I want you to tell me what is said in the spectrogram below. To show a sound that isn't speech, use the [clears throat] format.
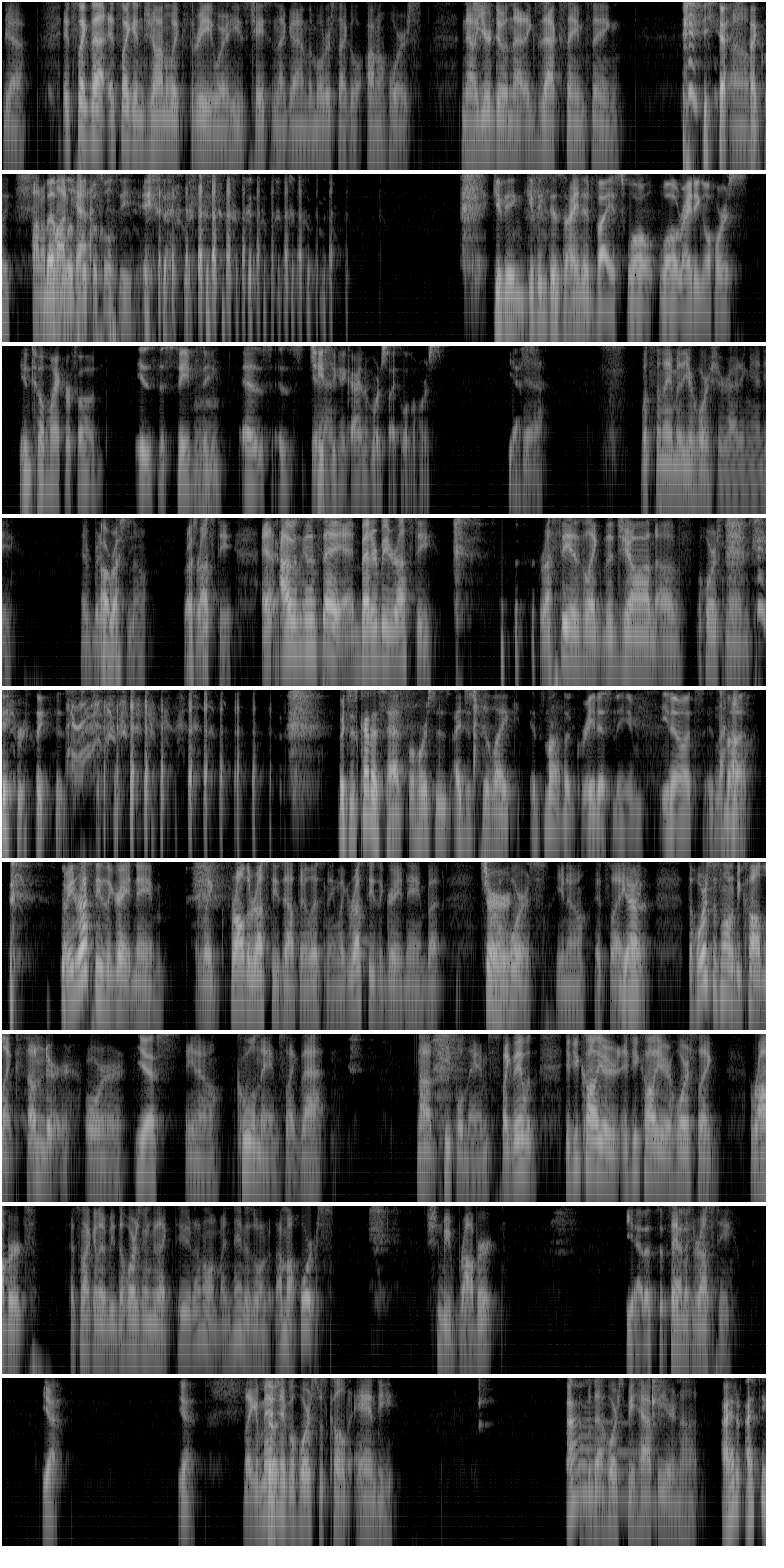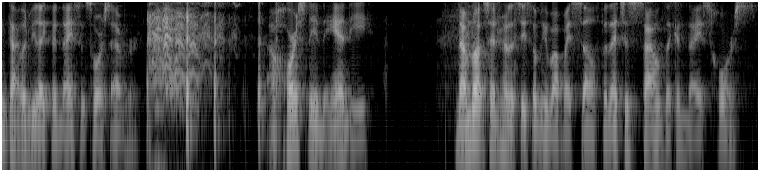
Yeah. It's like that. It's like in John Wick 3 where he's chasing that guy on the motorcycle on a horse. Now you're doing that exact same thing [laughs] yeah, um, exactly. on a level podcast. of difficulty, [laughs] exactly. giving giving design advice while while riding a horse into a microphone is the same thing as as Mm-hmm. Yeah. chasing a guy on a motorcycle on a horse. Yes. Yeah. What's the name of your horse you're riding, Andy? Everybody Oh, wants Rusty. to know. Rusty. Rusty. And Yeah. I was gonna say it better be Rusty. [laughs] Rusty is like the John of horse names. [laughs] it really is. [laughs] Which is kind of sad for horses. I just feel like it's not the greatest name. You know, it's it's No. not. I mean, Rusty's a great name. Like for all the Rusties out there listening, like Rusty's a great name, but for a horse, you know, it's like Yeah. the horses want to be called like Thunder or Yes. you know cool names like that, not people names. Like they would, if you call your if you call your horse like Robert, it's not gonna be the horse is gonna be like, dude, I don't want my name doesn't want. I'm a horse. Shouldn't be Robert. Yeah, that's a Same with idea. Rusty. Yeah. Yeah. Like imagine if a horse was called Andy. Would that horse be happy or not? I, I think that would be like the nicest horse ever. [laughs] a horse named Andy. Now I'm not saying trying to say something about myself, but that just sounds like a nice horse.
